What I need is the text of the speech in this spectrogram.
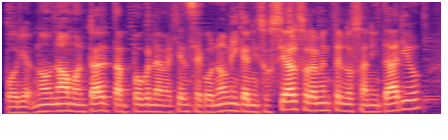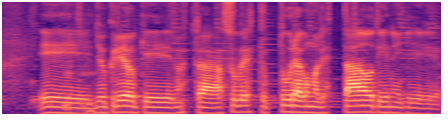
Podría- no, no vamos a entrar tampoco en la emergencia económica ni social, solamente en lo sanitario. Eh, yo creo que nuestra superestructura como el Estado tiene que,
